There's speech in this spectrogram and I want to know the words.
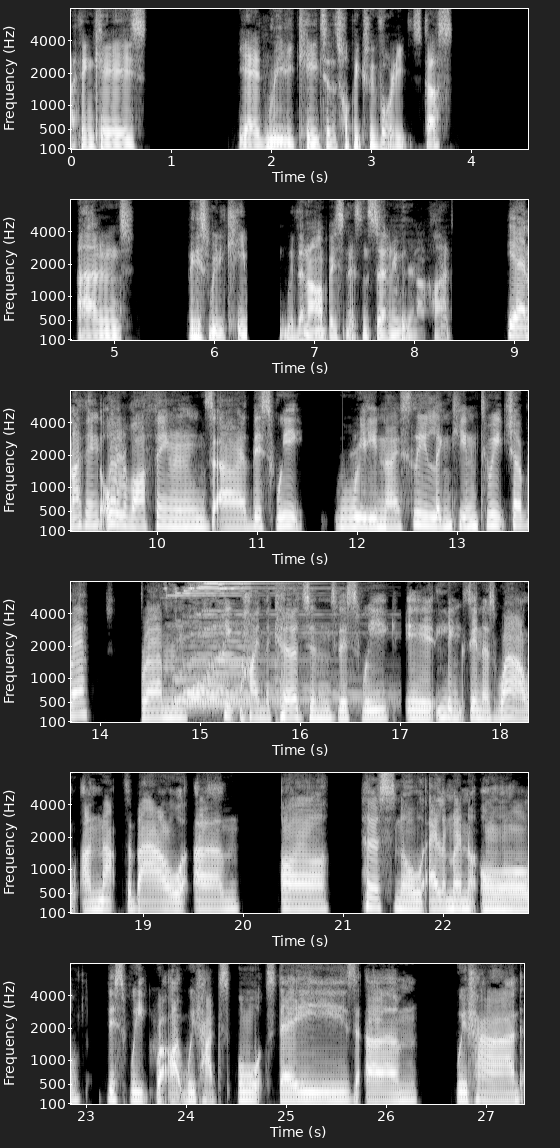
I think is, yeah, really key to the topics we've already discussed. And I think it's really key within our business and certainly within our clients. Yeah. And I think all of our things uh, this week really nicely link into each other. From Peek Behind the Curtains this week, it links in as well. And that's about um, our personal element of this week. We've had sports days. Um, We've had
